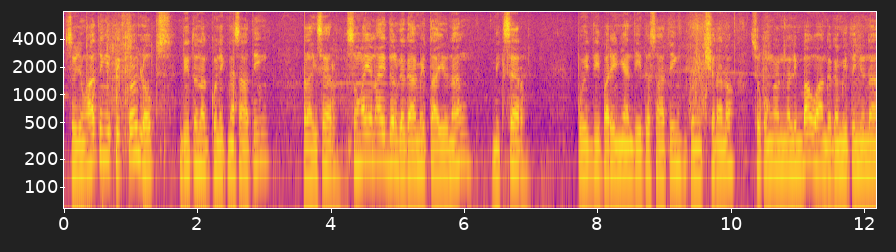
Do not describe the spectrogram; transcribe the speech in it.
So yung ating effector loops dito nag-connect na sa ating equalizer. So ngayon idol gagamit tayo ng mixer. Pwede pa rin yan dito sa ating connection ano. So kung ang halimbawa ang gagamitin nyo na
